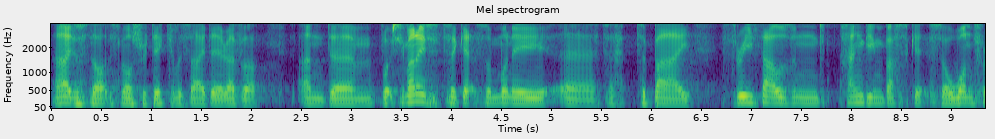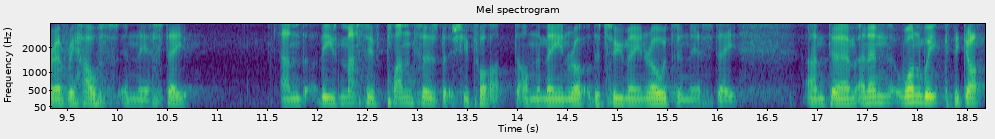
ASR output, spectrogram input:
and I just thought this most ridiculous idea ever. And, um, but she managed to get some money uh, to, to buy 3,000 hanging baskets, so one for every house in the estate. And these massive planters that she put on the main the two main roads in the estate and, um, and then one week they got,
